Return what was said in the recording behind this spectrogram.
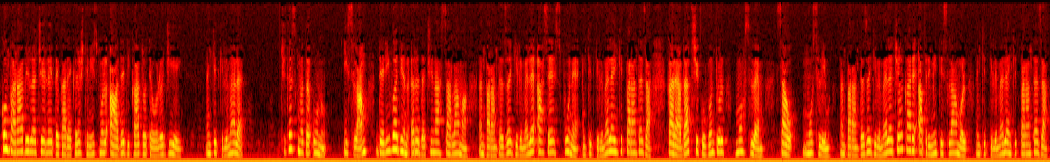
comparabilă celei pe care creștinismul a dedicat-o teologiei. Închid ghilimele. Citesc notă 1. Islam derivă din rădăcina salama, în paranteză ghilimele a se spune, închid ghilimele, închid paranteza, care a dat și cuvântul moslem sau muslim, în paranteză ghilimele, cel care a primit islamul, închid ghilimele, închid paranteza.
